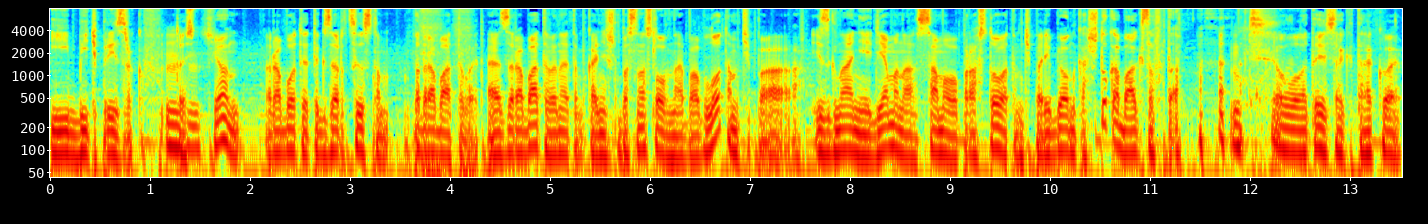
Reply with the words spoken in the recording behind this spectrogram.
и бить призраков. Mm-hmm. То есть он работает экзорцистом, подрабатывает. Э, зарабатывая на этом, конечно, баснословное бабло, там, типа, изгнание демона самого простого, там, типа, ребенка, штука баксов там. Вот, и всякое такое.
